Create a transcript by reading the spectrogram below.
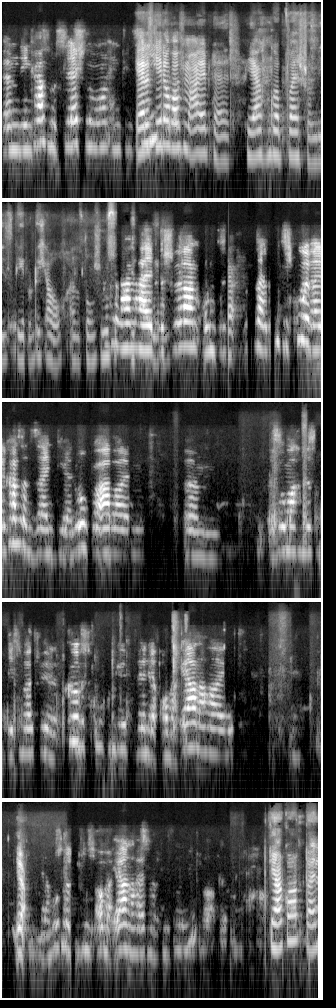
Ähm, den kannst du mit Slash Summon NPC. Ja, das geht auch auf dem iPad. Jakob weiß schon, wie es geht und ich auch. Also sonst muss du dann halt beschwören und das ist halt richtig cool, weil du kannst dann seinen Dialog bearbeiten. Ähm, so machen, dass es dir zum Beispiel Kürbiskuchen gibt, wenn der Oma Erna heißt. Ja. Da muss natürlich nicht Oma Erna heißen, weil ich von YouTuber abgeben. Jakob, dein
